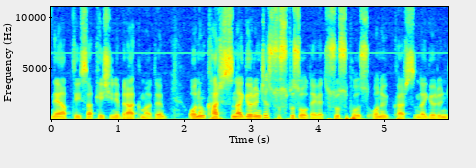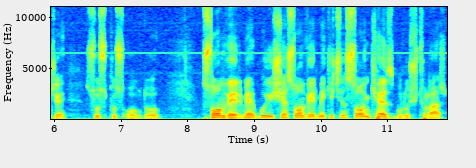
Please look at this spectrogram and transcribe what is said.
Ne yaptıysa peşini bırakmadı. Onun karşısına görünce suspus oldu. Evet suspus. Onu karşısında görünce suspus oldu. Son verme. Bu işe son vermek için son kez buluştular.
